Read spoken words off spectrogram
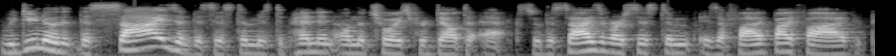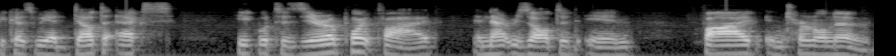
we do know that the size of the system is dependent on the choice for delta x. So the size of our system is a 5 by 5 because we had delta x equal to 0.5 and that resulted in 5 internal nodes.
